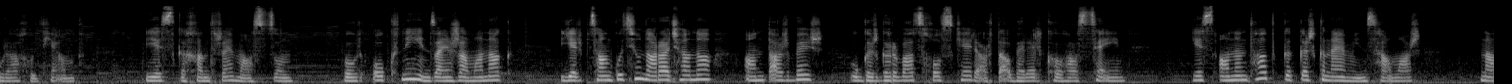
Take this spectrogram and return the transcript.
ուրախությամբ։ Ես կխնդրեմ Աստծուն, որ օգնի ինձ այն ժամանակ, երբ ցանկություն առաջանա անտարբեր ու գրգռված խոսքեր արտաբերել քո հասցեին։ Ես անընդհատ կկրկնեմ ինձ համար. նա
